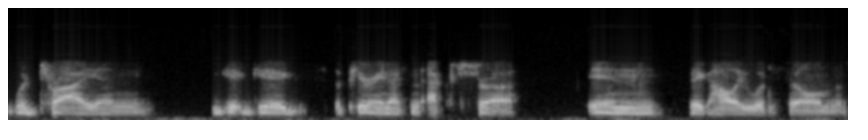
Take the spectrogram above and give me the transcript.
would try and get gigs appearing as an extra in big Hollywood films.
